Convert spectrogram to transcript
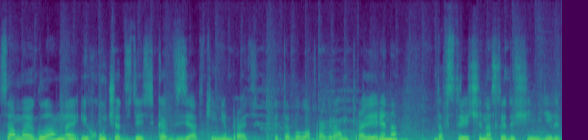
Самое главное, их учат здесь, как взятки не брать. Это была программа «Проверено». До встречи на следующей неделе.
